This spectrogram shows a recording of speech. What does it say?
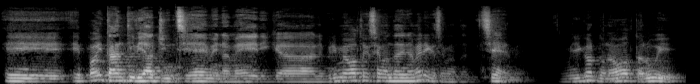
E, e, poi tanti viaggi insieme in America, le prime volte che siamo andati in America siamo andati insieme. Mi ricordo una volta lui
